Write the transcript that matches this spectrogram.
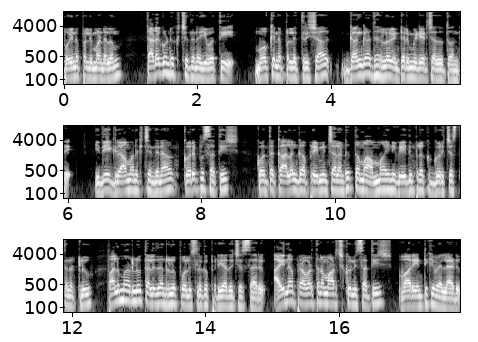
బోయినపల్లి మండలం తడగొండకు చెందిన యువతి మోకెనపల్లి త్రిష గంగాధర్లో ఇంటర్మీడియట్ చదువుతోంది. ఇదే గ్రామానికి చెందిన కొరెపు సతీష్ కొంతకాలంగా ప్రేమించాలంటూ తమ అమ్మాయిని వేధింపులకు గురిచేస్తున్నట్లు పలుమార్లు తల్లిదండ్రులు పోలీసులకు ఫిర్యాదు చేశారు. అయినా ప్రవర్తన మార్చుకుని సతీష్ వారి ఇంటికి వెళ్ళాడు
